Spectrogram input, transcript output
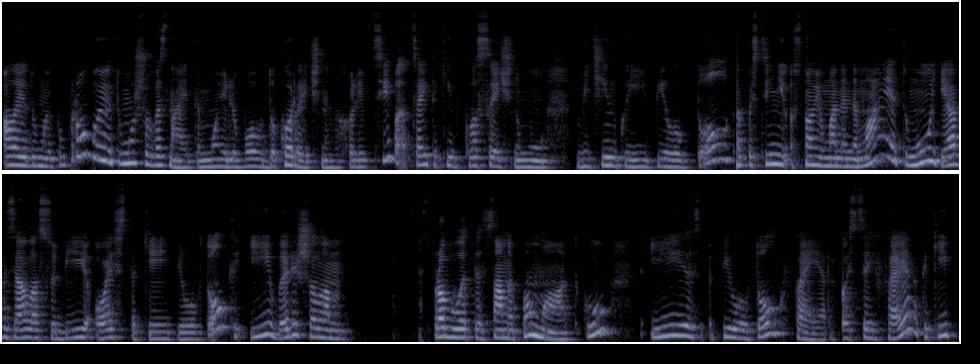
Але я думаю, попробую, тому що ви знаєте мою любов до коричневих олівців, а цей такий в класичному відтінку її Talk. На постійній основі в мене немає, тому я взяла собі ось такий Talk і вирішила спробувати саме помадку і Peel of Talk Fair. Ось цей Fair такий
